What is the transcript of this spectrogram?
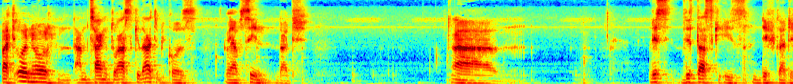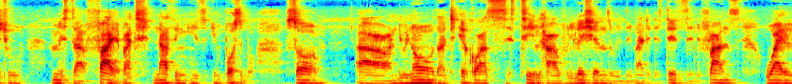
But all in all, I'm trying to ask that because we have seen that uh, this this task is difficult to Mr. Faye, but nothing is impossible. So, uh, and we know that ECOWAS still have relations with the United States and France, while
